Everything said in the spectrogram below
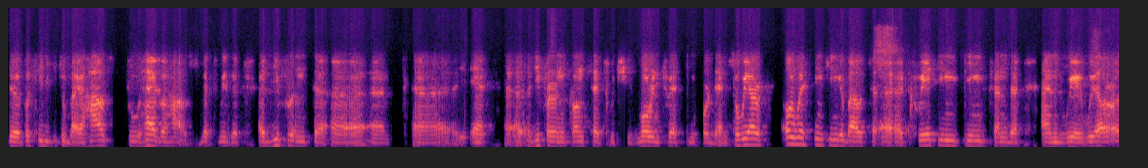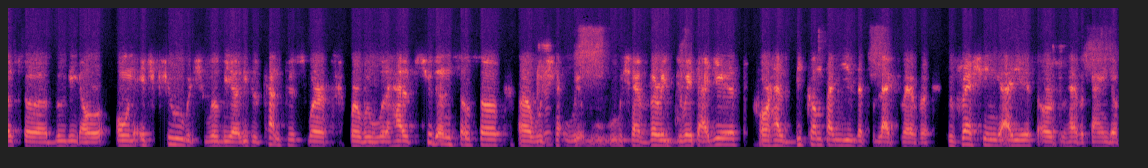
the possibility to buy a house to have a house but with a, a different uh, uh, uh, a, a, different concept which is more interesting for them. So we are always thinking about uh, creating things, and uh, and we we are also building our own HQ, which will be a little campus where where we will help students also, uh, which mm-hmm. which have very great ideas, or help big companies that would like to have refreshing ideas, or to have a kind of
